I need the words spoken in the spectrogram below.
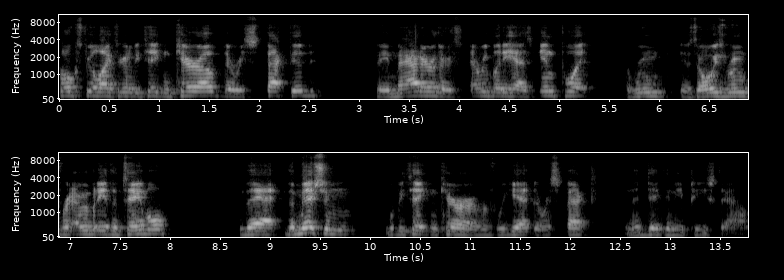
folks feel like they're going to be taken care of. They're respected. They matter. There's everybody has input. The room there's always room for everybody at the table. That the mission will be taken care of if we get the respect and the dignity piece down.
